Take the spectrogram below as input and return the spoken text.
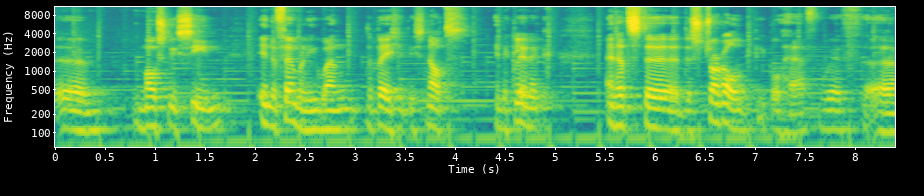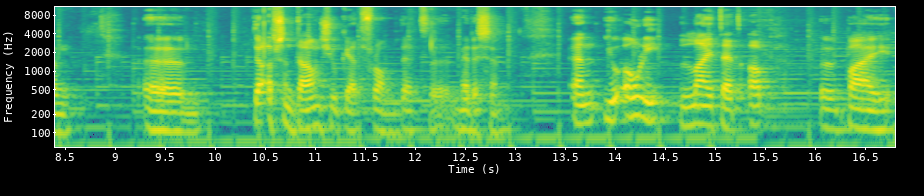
um, mostly seen in the family when the patient is not in the clinic. And that's the, the struggle people have with um, um, the ups and downs you get from that uh, medicine. And you only light that up uh, by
